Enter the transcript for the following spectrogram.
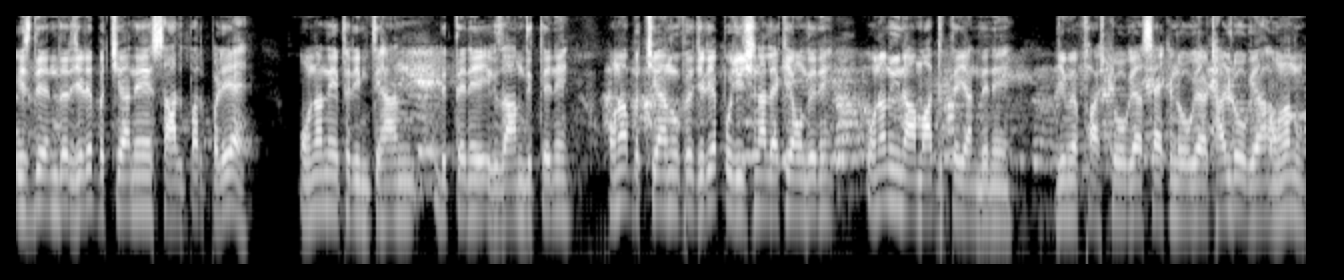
ਇਸ ਦੇ ਅੰਦਰ ਜਿਹੜੇ ਬੱਚਿਆਂ ਨੇ ਸਾਲ ਭਰ ਪੜ੍ਹਿਆ ਹੈ, ਉਹਨਾਂ ਨੇ ਫਿਰ ਇਮਤਿਹਾਨ ਦਿੱਤੇ ਨੇ ਐਗਜ਼ਾਮ ਦਿੱਤੇ ਨੇ। ਉਹਨਾਂ ਬੱਚਿਆਂ ਨੂੰ ਫਿਰ ਜਿਹੜੀਆਂ ਪੋਜੀਸ਼ਨਾਂ ਲੈ ਕੇ ਆਉਂਦੇ ਨੇ, ਉਹਨਾਂ ਨੂੰ ਇਨਾਮਾਤ ਦਿੱਤੇ ਜਾਂਦੇ ਨੇ। ਜਿਵੇਂ ਫਸਟ ਹੋ ਗਿਆ ਸੈਕੰਡ ਹੋ ਗਿਆ ਥਰਡ ਹੋ ਗਿਆ ਉਹਨਾਂ ਨੂੰ।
